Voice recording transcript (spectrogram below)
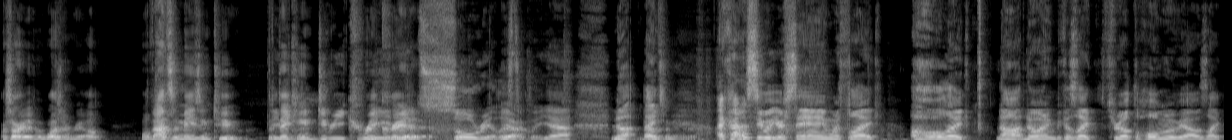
or sorry, if it wasn't real, well that's amazing too. That they, can do recreated it it. so realistically. Yeah. No, That's I, amazing. I kind of see what you're saying with like, oh, like not knowing because like throughout the whole movie, I was like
